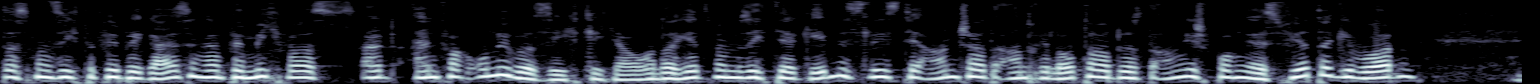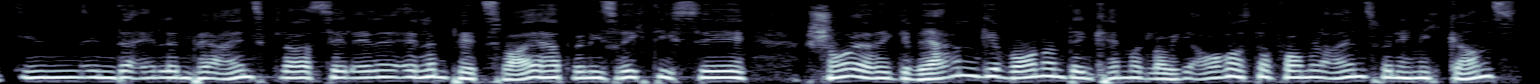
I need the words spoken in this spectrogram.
dass man sich dafür begeistern kann. Für mich war es halt einfach unübersichtlich auch. Und auch jetzt, wenn man sich die Ergebnisliste anschaut, André Lotterer, du hast angesprochen, er ist Vierter geworden in, in der LMP1-Klasse. LMP2 hat, wenn ich es richtig sehe, Jean-Eric Verne gewonnen. Den kennen wir, glaube ich, auch aus der Formel 1, wenn ich nicht ganz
